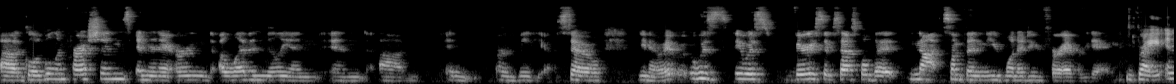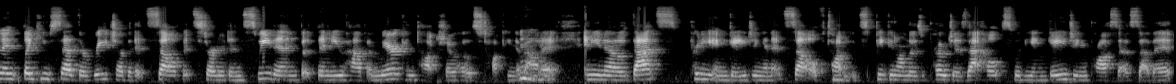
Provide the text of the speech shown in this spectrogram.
uh, global impressions, and then it earned 11 million in um, in earned media. So, you know, it, it was it was very successful, but not something you'd want to do for every day. Right, and it, like you said, the reach of it itself, it started in Sweden, but then you have American talk show hosts talking about Mhm. it, and you know that's pretty engaging in itself. Talk, Mm-hmm. Speaking on those approaches, that helps with the engaging process of it.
